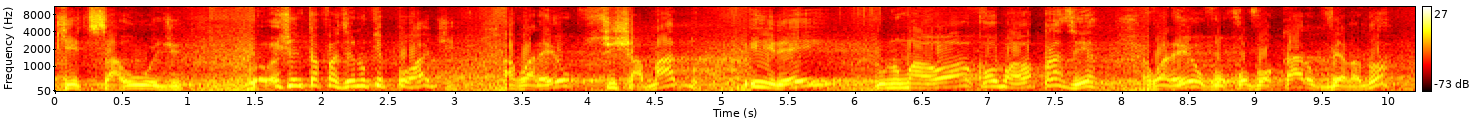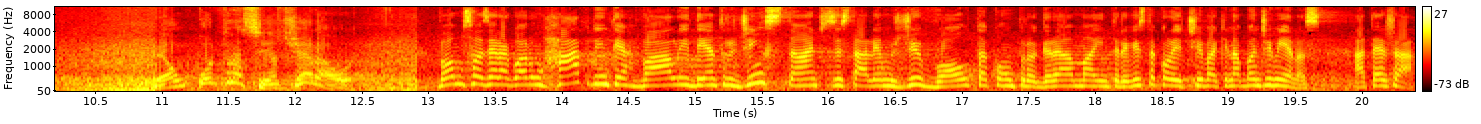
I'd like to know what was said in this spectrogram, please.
kit de saúde. A gente está fazendo o que pode. Agora, eu, se chamado, irei no maior, com o maior prazer. Agora, eu vou convocar o governador? É um contrassenso geral. Vamos fazer agora um rápido intervalo e dentro de instantes estaremos de volta com o programa Entrevista Coletiva aqui na Band Minas. Até já!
